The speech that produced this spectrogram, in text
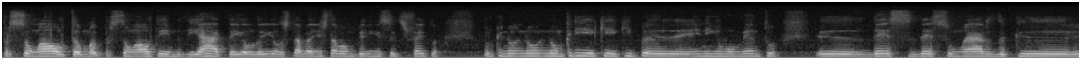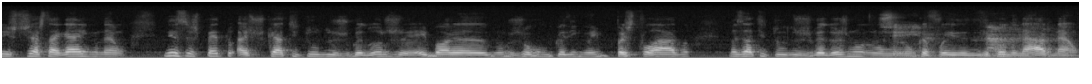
pressão alta, uma pressão alta e imediata. Ele, ele estava, estava um bocadinho insatisfeito porque não, não, não queria que a equipa em nenhum momento eh, desse, desse um ar de que isto já está ganho, não. Nesse aspecto, acho que a atitude dos jogadores, embora num jogo um bocadinho empastelado, mas a atitude dos jogadores não, Sim, nunca foi de não, condenar, não.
